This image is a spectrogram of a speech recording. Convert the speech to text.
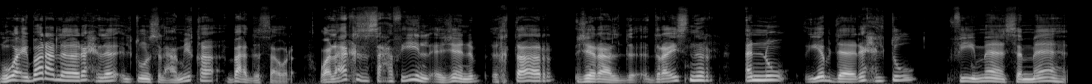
هو عبارة على رحلة لتونس العميقة بعد الثورة وعلى عكس الصحفيين الأجانب اختار جيرالد درايسنر أنه يبدأ رحلته فيما سماه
